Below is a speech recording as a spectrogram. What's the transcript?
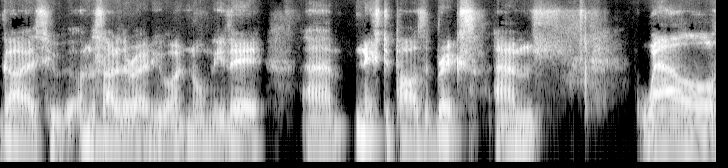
guys who on the side of the road who aren't normally there um, next to piles of bricks. Um, well,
